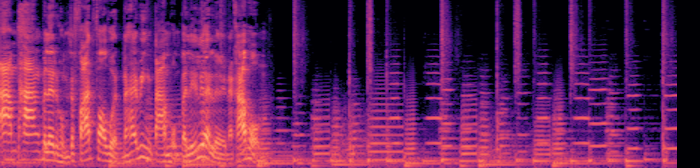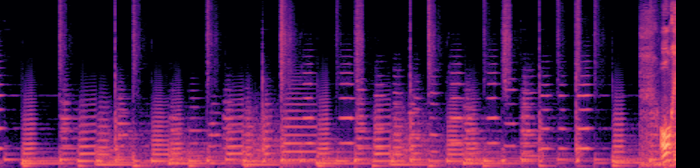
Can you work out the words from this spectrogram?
ตามทางไปเลยผมจะฟาสต์ฟอร์เวิร์ดนะฮะวิ่งตามผมไปเรื่อยๆเลยนะครับผม โอเค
